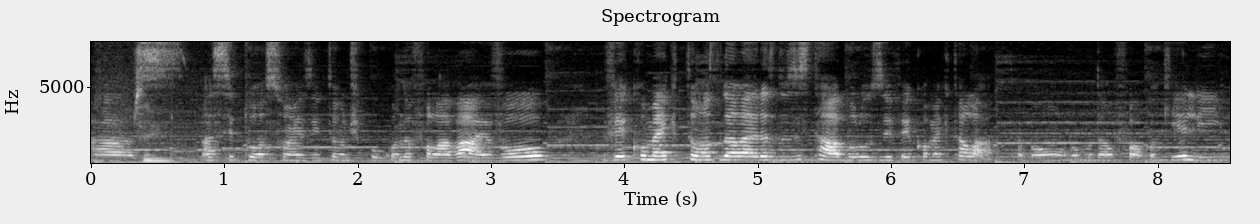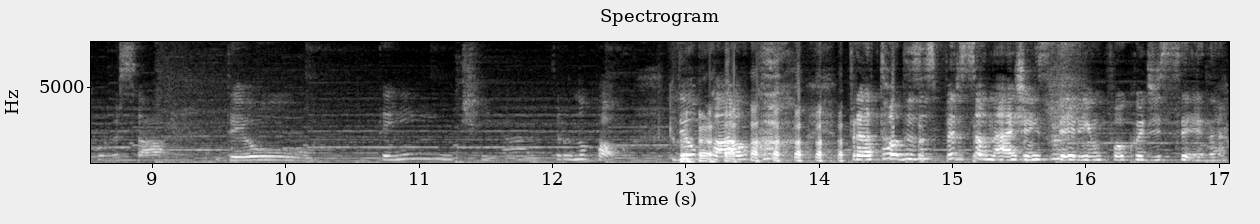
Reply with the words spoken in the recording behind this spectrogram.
as, as situações. Então, tipo, quando eu falava, ah, eu vou ver como é que estão as galeras dos estábulos e ver como é que tá lá. Tá bom, vamos dar o um foco aqui e ali, conversar. Deu. Tem teatro no palco. Deu palco para todos os personagens terem um pouco de cena.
